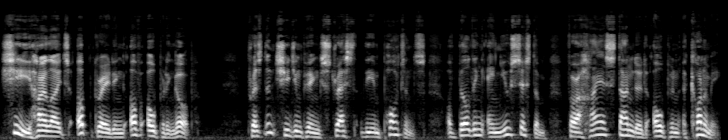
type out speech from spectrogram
Xi highlights upgrading of opening up. President Xi Jinping stressed the importance of building a new system for a higher standard open economy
